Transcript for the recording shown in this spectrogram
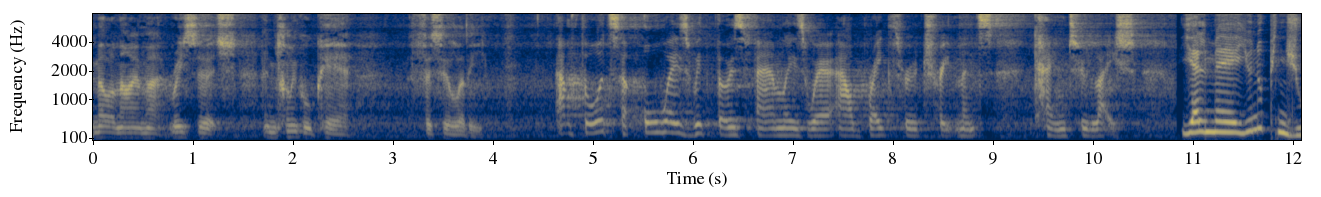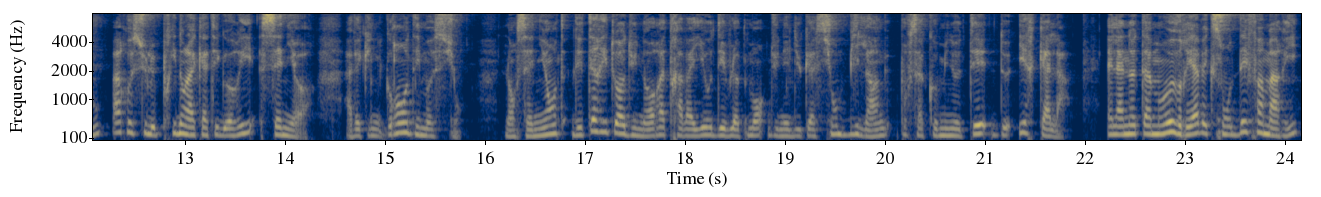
melanoma research and clinical care facility. Our thoughts are always with those families where our breakthrough treatments came too late. Yalme Yunupinju a reçu le prix dans la catégorie senior, avec une grande émotion. L'enseignante des territoires du Nord a travaillé au développement d'une éducation bilingue pour sa communauté de Irkala. Elle a notamment œuvré avec son défunt mari,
